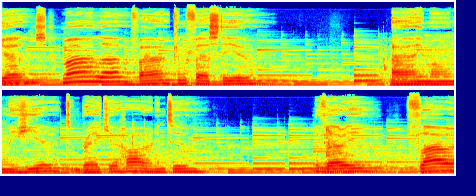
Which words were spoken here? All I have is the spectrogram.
Yes, my love, I confess to you. I am only here to break your heart into the very flower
